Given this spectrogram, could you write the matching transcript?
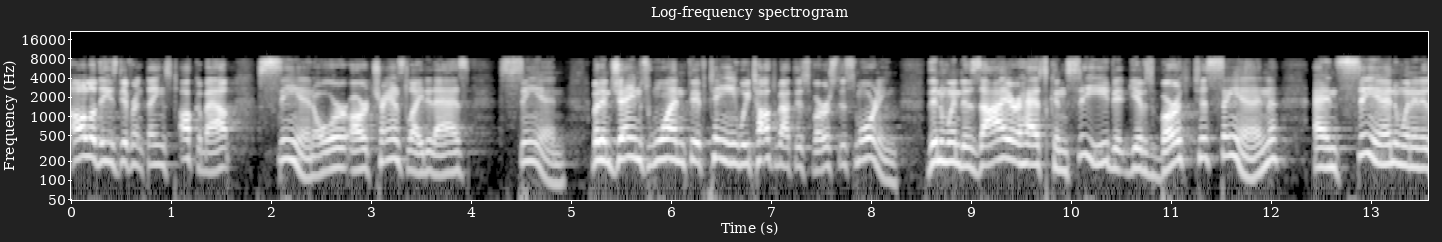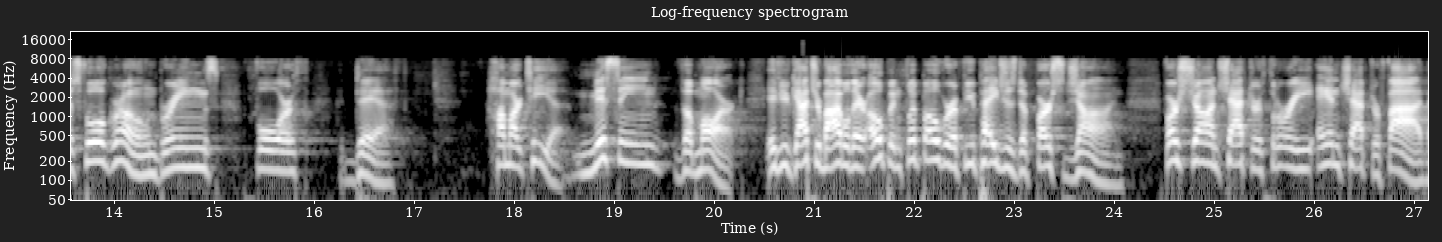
All of these different things talk about sin or are translated as sin. But in James 1:15, we talked about this verse this morning. Then when desire has conceived, it gives birth to sin, and sin when it is full grown brings forth death. Hamartia, missing the mark. If you've got your Bible there open, flip over a few pages to 1 John. 1 John chapter 3 and chapter 5.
